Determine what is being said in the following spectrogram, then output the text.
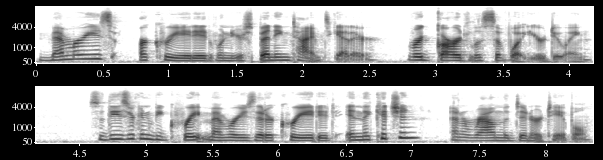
Memories are created when you're spending time together, regardless of what you're doing. So these are going to be great memories that are created in the kitchen and around the dinner table.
